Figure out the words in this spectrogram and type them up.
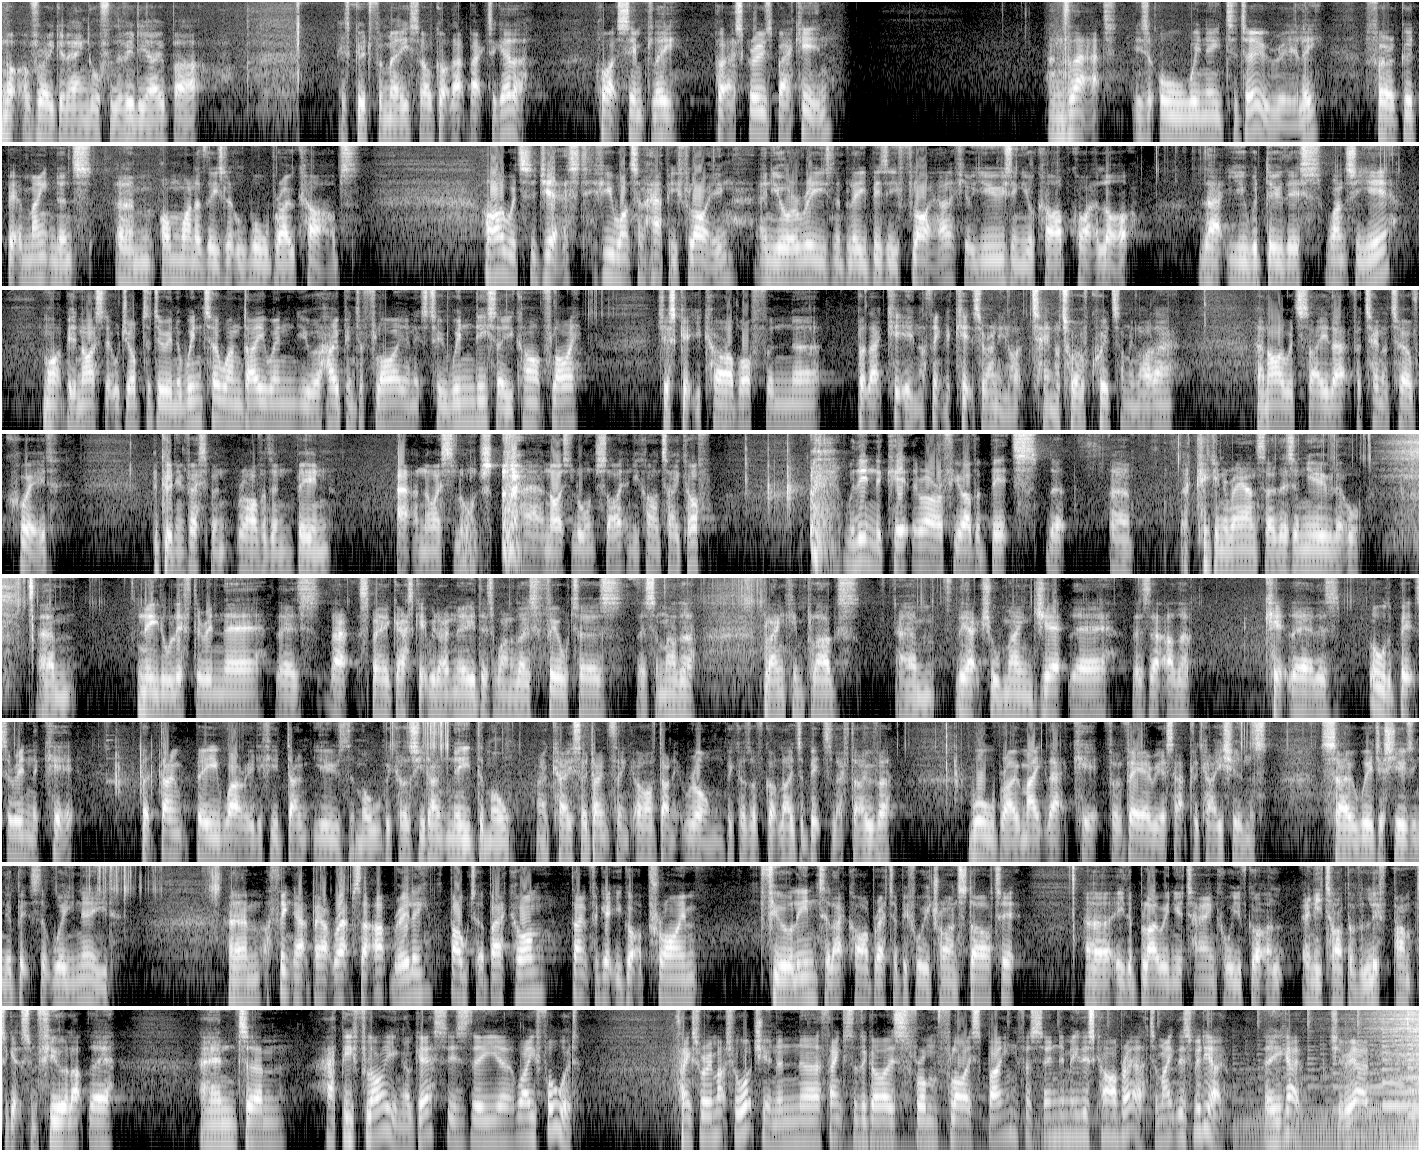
Not a very good angle for the video but it's good for me so I've got that back together quite simply put our screws back in and that is all we need to do really for a good bit of maintenance um, on one of these little Walbro carbs. I would suggest if you want some happy flying and you're a reasonably busy flyer, if you're using your carb quite a lot, that you would do this once a year. Might be a nice little job to do in the winter one day when you were hoping to fly and it's too windy so you can't fly. Just get your carb off and uh, put that kit in. I think the kits are only like 10 or 12 quid, something like that. And I would say that for 10 or 12 quid, a good investment rather than being at a nice launch at a nice launch site and you can't take off. Within the kit there are a few other bits that uh, are kicking around so there's a new little um, needle lifter in there. There's that spare gasket we don't need. There's one of those filters. There's some other blanking plugs. Um, the actual main jet there there's that other kit there. There's all the bits are in the kit but don't be worried if you don't use them all because you don't need them all okay? So don't think oh I've done it wrong because I've got loads of bits left over. Walbro make that kit for various applications so we're just using the bits that we need um, I think that about wraps that up really bolter back on don't forget you've got to prime fuel into that carburetor before you try and start it uh, either blow in your tank or you've got a, any type of a lift pump to get some fuel up there and um, happy flying, I guess, is the uh, way forward. Thanks very much for watching and uh, thanks to the guys from Fly Spain for sending me this carburetor to make this video. There you go. Cheerio.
